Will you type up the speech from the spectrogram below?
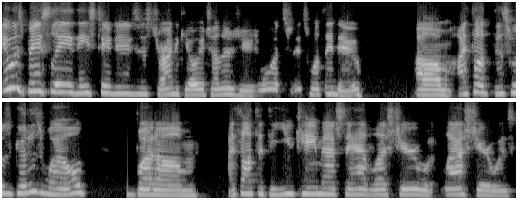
it was basically these two dudes just trying to kill each other as usual. It's it's what they do. Um, I thought this was good as well, but um, I thought that the UK match they had last year last year was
